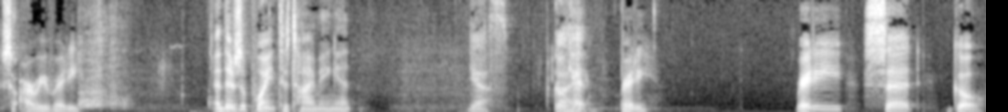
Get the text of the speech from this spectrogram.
So, are we ready? And there's a point to timing it. Yes. Go ahead. Ready? Ready, set, go.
